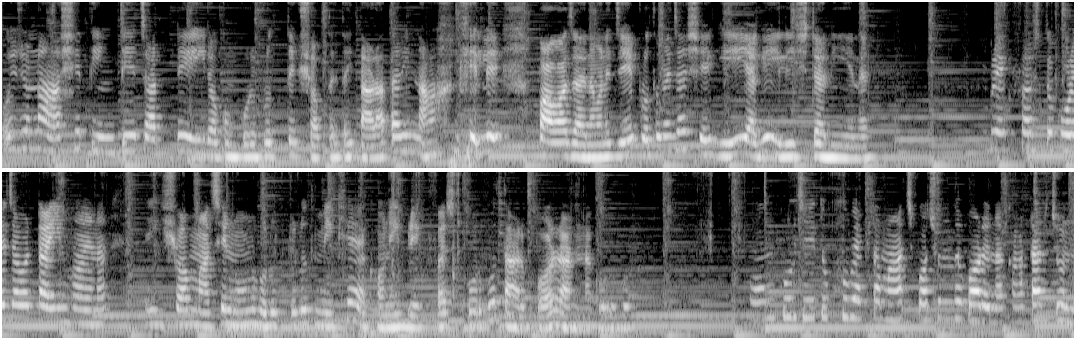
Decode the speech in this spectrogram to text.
ওই জন্য আসে তিনটে, চারটে এই রকম করে প্রত্যেক সপ্তাহে। তাই তাড়াতাড়ি না গেলে পাওয়া যায় না। মানে যে প্রথমে যায়, সে গিয়েই আগে ইলিশটা নিয়ে নেয়। ব্রেকফাস্ট তো করে যাওয়ার টাইম হয় না। এই সব মাছে নুন, হলুদ টলুদ মেখে এখন এই ব্রেকফাস্ট করব, তারপর রান্না করব। অঙ্কুর যেহেতু খুব একটা মাছ পছন্দ করে না কাঁটার জন্য,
